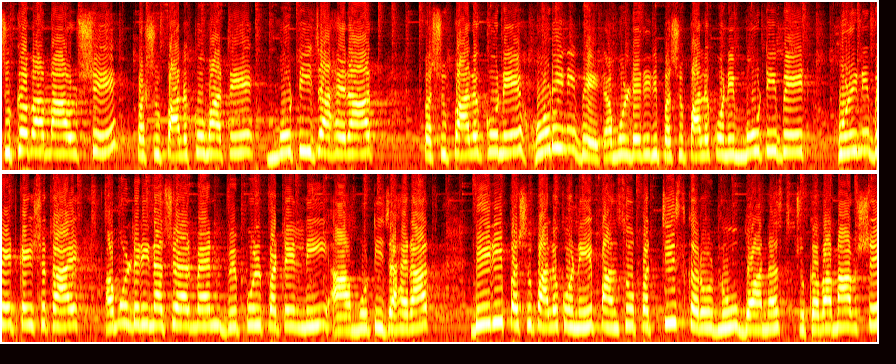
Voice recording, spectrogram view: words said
ચૂકવવામાં આવશે. પશુપાલકો માટે મોટી જાહેરાત પશુપાલકોને હોળીની ભેટ. અમૂલ ડેરીની પશુપાલકોને મોટી ભેટ. હોળીની ભેટ કહી શકાય. અમૂલ ડેરીના ચેરમેન વિપુલ પટેલની આ મોટી જાહેરાત. ડેરી પશુપાલકોને પાંચસો પચીસ કરોડનું બોનસ ચૂકવવામાં આવશે.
